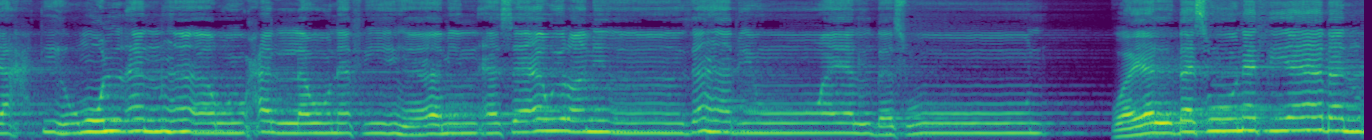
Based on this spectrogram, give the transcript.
تحتهم الأنهار يحلون فيها من أساور من ذهب ويلبسون ويلبسون ثيابا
